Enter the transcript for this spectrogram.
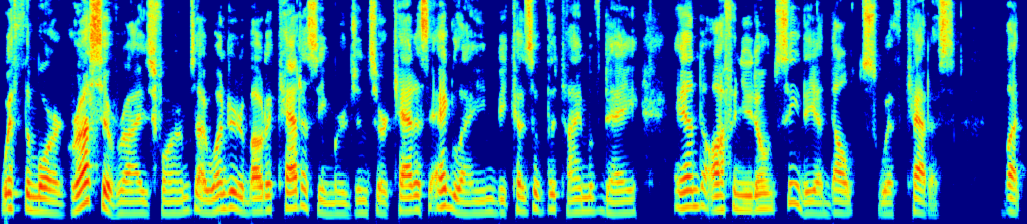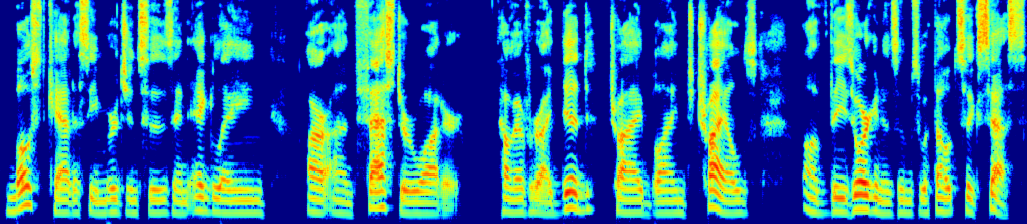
With the more aggressive rise forms, I wondered about a caddis emergence or caddis egg laying because of the time of day, and often you don't see the adults with caddis. But most caddis emergences and egg laying are on faster water. However, I did try blind trials of these organisms without success.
